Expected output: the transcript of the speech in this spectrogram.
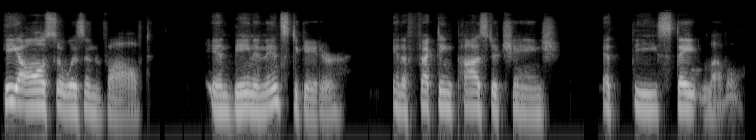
He also was involved in being an instigator in affecting positive change at the state level.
